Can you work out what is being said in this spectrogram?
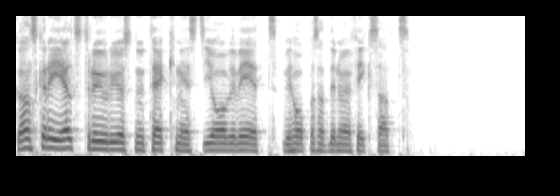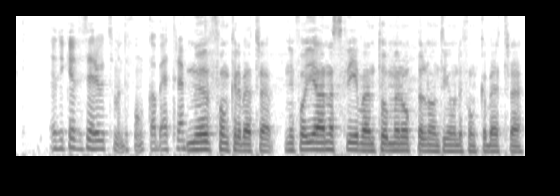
Ganska rejält strul just nu tekniskt, ja vi vet, vi hoppas att det nu är fixat. jag tycker att det ser ut som att det funkar bättre. Nu funkar det bättre. Ni får gärna skriva en tummen upp eller någonting om det funkar bättre.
